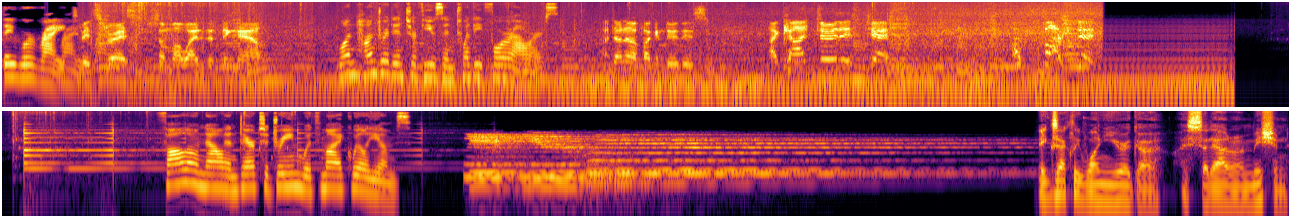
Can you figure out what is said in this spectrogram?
They were right. A bit stressed. I'm just on my way to the thing now. 100 interviews in 24 hours. I don't know if I can do this. I can't do this, Jess. I fucked it. Follow now and dare to dream with Mike Williams. Exactly one year ago, I set out on a mission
